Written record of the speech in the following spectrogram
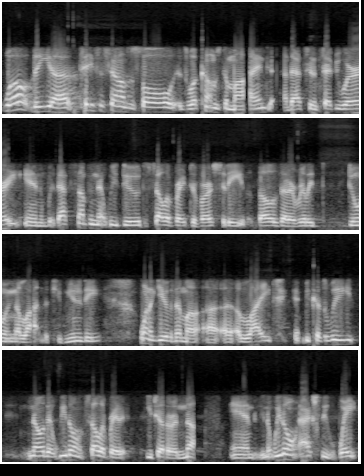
Well, the uh, Taste of Sounds of Soul is what comes to mind. That's in February, and that's something that we do to celebrate diversity, those that are really doing a lot in the community. Want to give them a, a, a light because we know that we don't celebrate each other enough, and you know we don't actually wait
